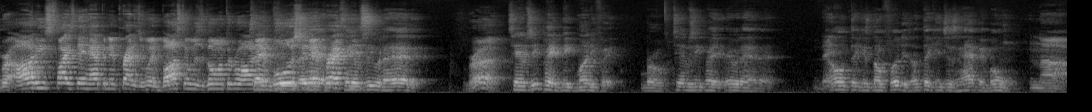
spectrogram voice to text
Bro, all these fights that happened in practice when Boston was going through all that TMZ bullshit at it. practice, TMZ would have had it. bruh. TMZ paid big money for it, bro. TMZ paid. They would have had that. They, I don't think it's no footage. I think it just happened. Boom. Nah,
